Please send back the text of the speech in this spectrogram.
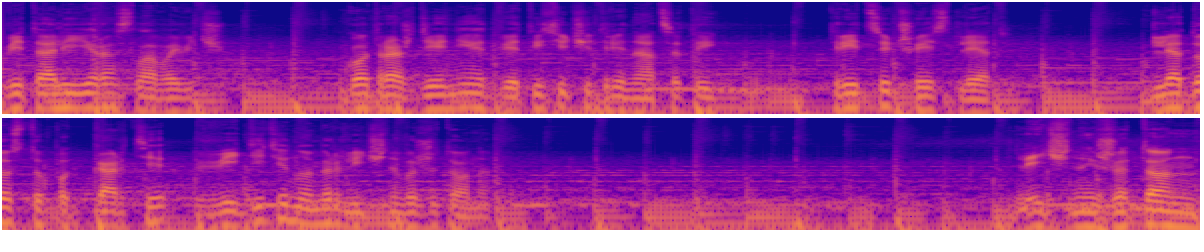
Виталий Ярославович. Год рождения 2013. 36 лет. Для доступа к карте введите номер личного жетона. Личный жетон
